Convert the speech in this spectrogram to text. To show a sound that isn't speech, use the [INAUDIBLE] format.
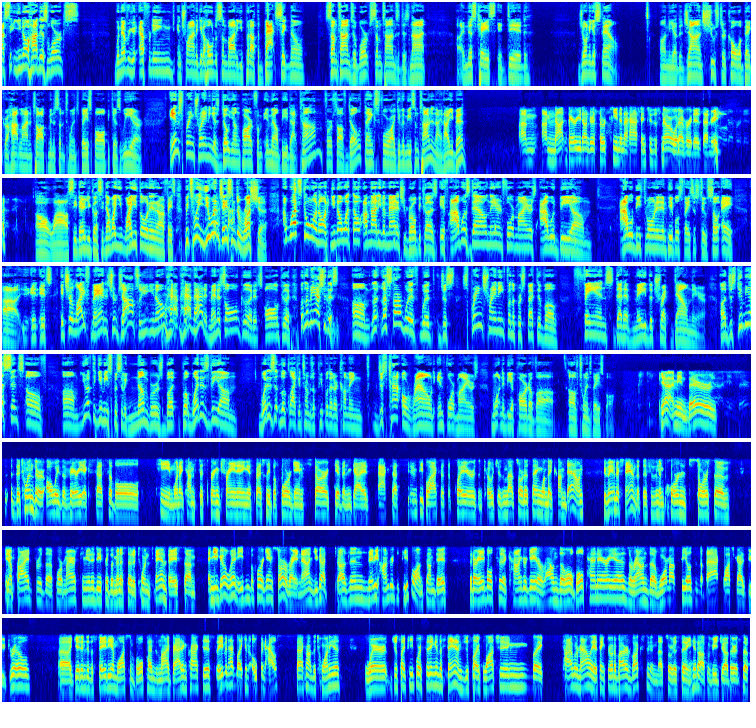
I see. You know how this works. Whenever you're efforting and trying to get a hold of somebody, you put out the bat signal. Sometimes it works, sometimes it does not. Uh, in this case, it did. Joining us now on the uh, the John Schuster Coldwell Banker Hotline to talk Minnesota Twins baseball because we are in spring training as Do-Hyoung Park from MLB.com. First off, Doe, thanks for uh, giving me some time tonight. How you been? I'm I'm not buried under 13 and a half inches of snow or whatever it is, Henry. [LAUGHS] Oh wow! See, there you go. See now, why you why you throwing it in our face? Between you and Jason DeRusha, uh, what's going on? You know what though? I'm not even mad at you, bro. Because if I was down there in Fort Myers, I would be um, I would be throwing it in people's faces too. So hey, uh, it, it's it's your life, man. It's your job. So you you know have have at it, man. It's all good. It's all good. But let me ask you this. Um, let, let's start with with just spring training from the perspective of fans that have made the trek down there. Uh, just give me a sense of. Um, you have to give me specific numbers, but but what is the um, what does it look like in terms of people that are coming just kind of around in Fort Myers wanting to be a part of uh, of Twins baseball? Yeah, I mean, there's the Twins are always a very accessible team when it comes to spring training, especially before games start, giving guys access, giving people access to players and coaches and that sort of thing when they come down, because they understand that this is an important source of, you know, pride for the Fort Myers community, for the Minnesota Twins fan base. Um, and you go in even before games start right now, and you got dozens, maybe hundreds of people on some days that are able to congregate around the little bullpen areas, around the warm up fields in the back, watch guys do drills uh, get into the stadium, watch some bullpens and live batting practice. They even had like an open house back on the 20th where just like people are sitting in the stands, just like watching like Tyler Mahle, I think, throw to Byron Buxton and that sort of thing, hit off of each other. And so,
